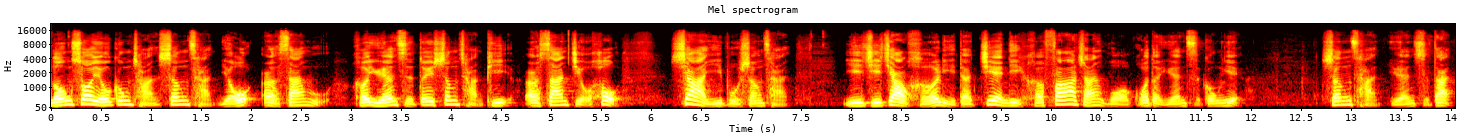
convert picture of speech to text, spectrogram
浓缩铀工厂生产铀二三五和原子堆生产坯二三九后，下一步生产，以及较合理的建立和发展我国的原子工业，生产原子弹、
